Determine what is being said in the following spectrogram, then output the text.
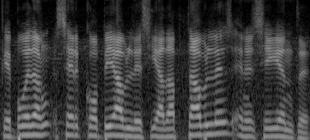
que puedan ser copiables y adaptables en el siguiente.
